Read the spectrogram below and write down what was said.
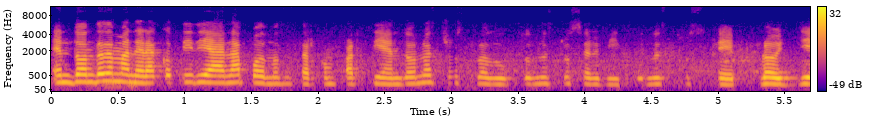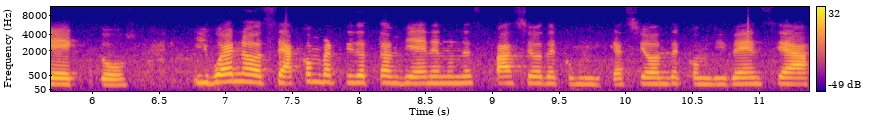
en donde de manera cotidiana podemos estar compartiendo nuestros productos, nuestros servicios, nuestros eh, proyectos. Y bueno, se ha convertido también en un espacio de comunicación, de convivencia,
